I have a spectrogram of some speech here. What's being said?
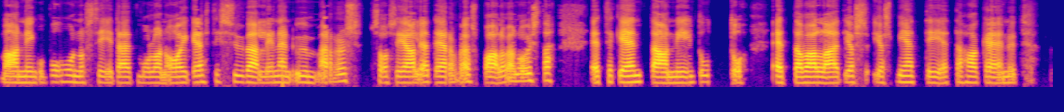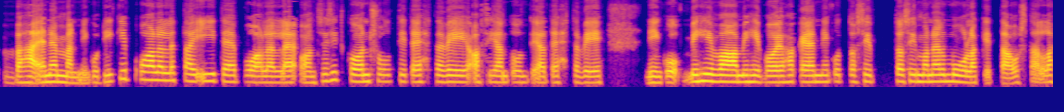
mä oon niin kuin puhunut siitä, että mulla on oikeasti syvällinen ymmärrys sosiaali- ja terveyspalveluista, että se kenttä on niin tuttu, että tavallaan, että jos, jos miettii, että hakee nyt vähän enemmän niin kuin digipuolelle tai IT-puolelle, on se sitten konsulttitehtäviä, asiantuntijatehtäviä, niin kuin mihin vaan, mihin voi hakea niin kuin tosi, tosi monella muullakin taustalla,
